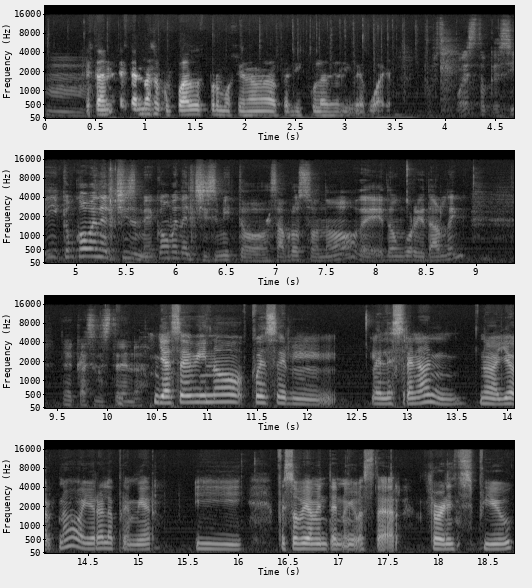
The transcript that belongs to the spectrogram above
Mm. Están, están más ocupados promocionando la película de Olivia Wilde. Por supuesto que sí. ¿Cómo, ven el chisme? ¿Cómo ven el chismito sabroso, no? De Don't Worry Darling. Ya casi se estrena. Ya se vino, pues, el, el estreno en Nueva York, ¿no? Hoy era la premier. y pues obviamente no iba a estar Florence Pugh.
